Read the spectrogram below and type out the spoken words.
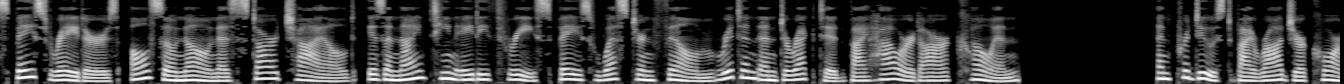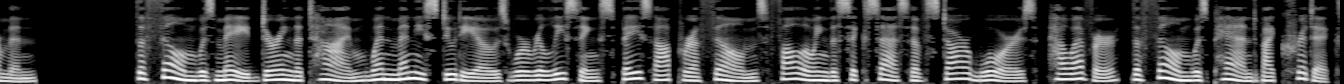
Space Raiders, also known as Star Child, is a 1983 space western film written and directed by Howard R. Cohen and produced by Roger Corman. The film was made during the time when many studios were releasing space opera films following the success of Star Wars, however, the film was panned by critics,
